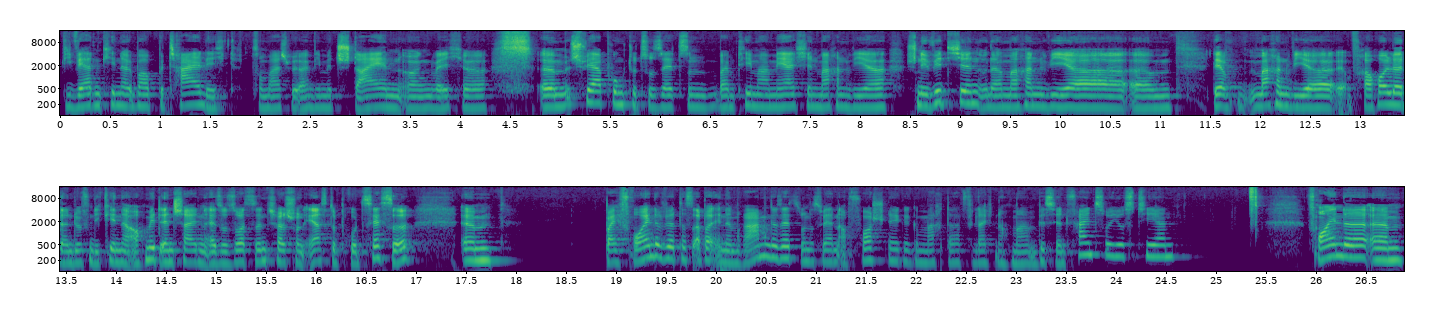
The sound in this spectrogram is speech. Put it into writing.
wie werden Kinder überhaupt beteiligt, zum Beispiel irgendwie mit Steinen irgendwelche ähm, Schwerpunkte zu setzen. Beim Thema Märchen machen wir Schneewittchen oder machen wir, ähm, der, machen wir Frau Holle, dann dürfen die Kinder auch mitentscheiden. Also so sind schon erste Prozesse. Ähm, bei Freunde wird das aber in einem Rahmen gesetzt und es werden auch Vorschläge gemacht, da vielleicht noch mal ein bisschen fein zu justieren. Freunde, ähm,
